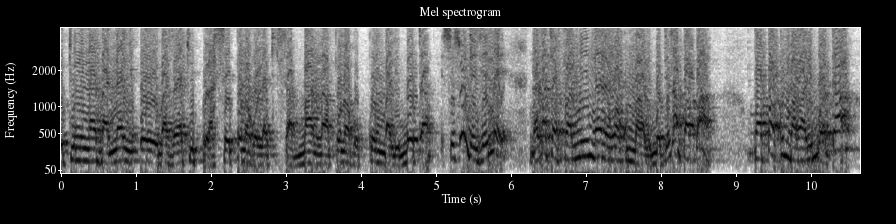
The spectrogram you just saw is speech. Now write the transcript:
otuni ngai banani oyo bazalaki place mpo na kolakisa bana mpo na kokumba libota ce sont des aînés na kati ya famille nani yango akumbaka libota eza papa papa akumbaka libota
